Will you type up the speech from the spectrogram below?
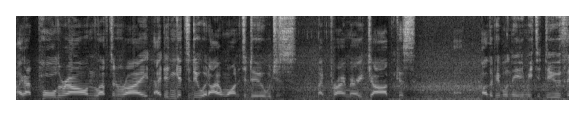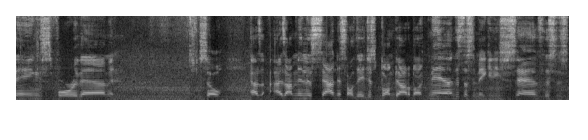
I got pulled around left and right. I didn't get to do what I wanted to do, which is my primary job, because uh, other people needed me to do things for them, and so as as I'm in this sadness all day, just bummed out about, man, this doesn't make any sense. This is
